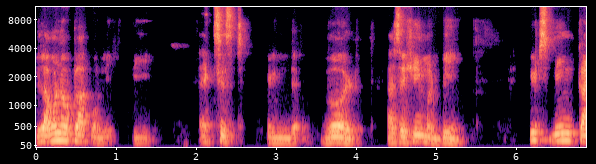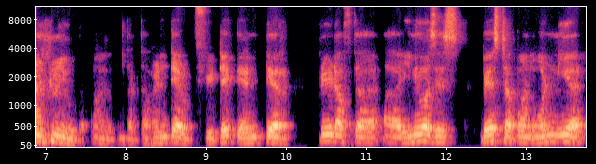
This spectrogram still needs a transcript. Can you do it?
11 o'clock only, we exist in the world as a human being. It's being continued. Uh, that the entire, if we take the entire period of the uh, universe is based upon one year,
